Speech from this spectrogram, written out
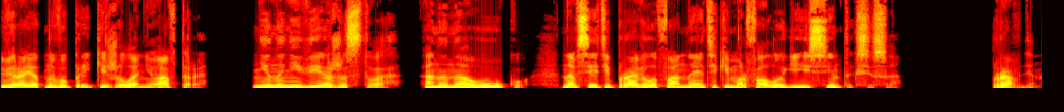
вероятно, вопреки желанию автора, не на невежество, а на науку, на все эти правила фонетики, морфологии и синтаксиса. Правден.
